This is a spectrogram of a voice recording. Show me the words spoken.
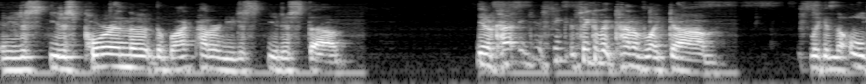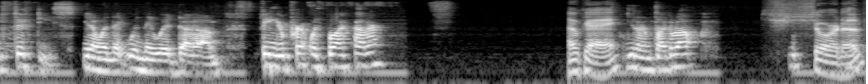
and you just you just pour in the the black powder and you just you just uh, you know kind of, think think of it kind of like um, like in the old 50s you know when they when they would um, fingerprint with black powder Okay. you know what i'm talking about Sort of.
